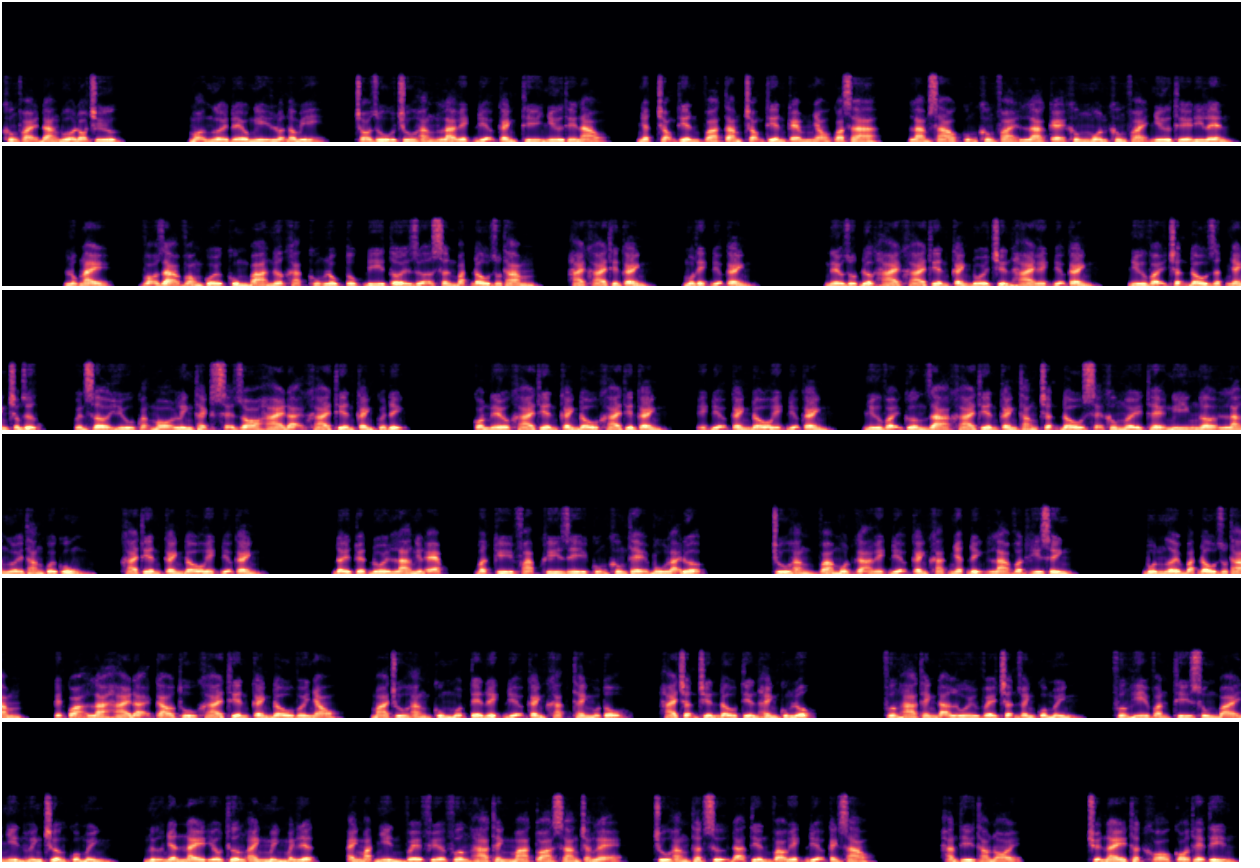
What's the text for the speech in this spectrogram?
Không phải đang đùa đó chứ? Mọi người đều nghị luận ở mỹ, cho dù chu hằng là ích địa cảnh thì như thế nào, nhất trọng thiên và tam trọng thiên kém nhau quá xa, làm sao cũng không phải là kẻ không môn không phải như thế đi lên. Lúc này võ giả vòng cuối cùng ba nước khác cũng lục tục đi tới giữa sân bắt đầu rút thăm, hai khai thiên cảnh, một ích địa cảnh. Nếu rút được hai khai thiên cảnh đối chiến hai ích địa cảnh, như vậy trận đấu rất nhanh chấm dứt, quyền sở hữu quặng mỏ linh thạch sẽ do hai đại khai thiên cảnh quyết định. Còn nếu khai thiên cảnh đấu khai thiên cảnh, ích địa cảnh đấu ích địa cảnh, như vậy cường giả khai thiên cảnh thắng trận đấu sẽ không mấy thể nghi ngờ là người thắng cuối cùng, khai thiên cảnh đấu ích địa cảnh. Đây tuyệt đối là nghiền ép, bất kỳ pháp khí gì cũng không thể bù lại được. Chu hằng và một gã ích địa cảnh khác nhất định là vật hy sinh. Bốn người bắt đầu rút thăm, kết quả là hai đại cao thủ khai thiên cảnh đấu với nhau mà chu hằng cùng một tên đích địa cảnh khác thành một tổ, hai trận chiến đấu tiến hành cùng lúc. Phương hà thanh đã lui về trận doanh của mình, phương hy văn thì sùng bái nhìn huynh trưởng của mình, nữ nhân này yêu thương anh mình mãnh liệt, ánh mắt nhìn về phía phương hà thanh mà tỏa sáng chẳng lẽ, chu hằng thật sự đã tiến vào ích địa cảnh sao? Hắn thì thào nói, chuyện này thật khó có thể tin.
